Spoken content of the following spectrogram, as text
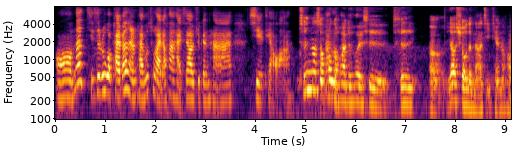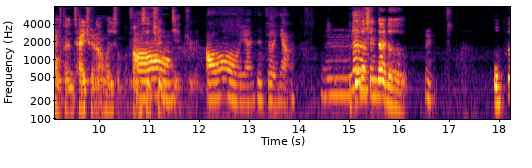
哦，那其实如果排班的人排不出来的话，还是要去跟他协调啊。其实那时候的话就会是是呃要休的哪几天，然后嗯可能猜拳啊或者什么方式哦去解决。哦，原来是这样。嗯，那我觉得现在的，嗯，我不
